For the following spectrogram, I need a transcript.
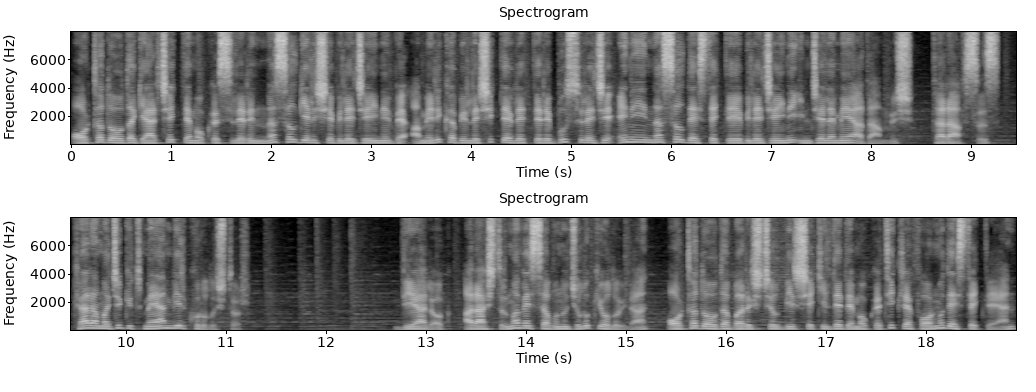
Orta Doğu'da gerçek demokrasilerin nasıl gelişebileceğini ve Amerika Birleşik Devletleri bu süreci en iyi nasıl destekleyebileceğini incelemeye adanmış, tarafsız, kar amacı gütmeyen bir kuruluştur diyalog, araştırma ve savunuculuk yoluyla Orta Doğu'da barışçıl bir şekilde demokratik reformu destekleyen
